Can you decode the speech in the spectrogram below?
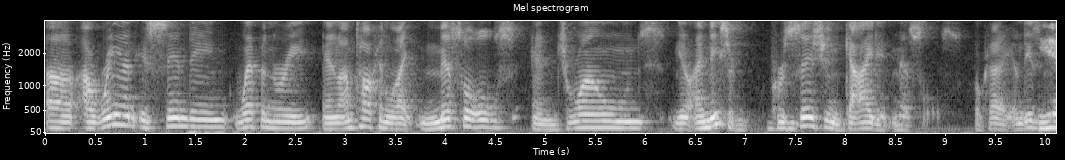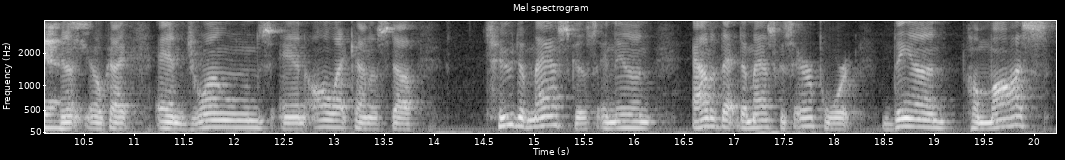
uh, Iran is sending weaponry, and I'm talking like missiles and drones, you know, and these are precision guided missiles, okay? And these, yes. You know, okay, and drones and all that kind of stuff to Damascus, and then out of that Damascus airport, then Hamas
